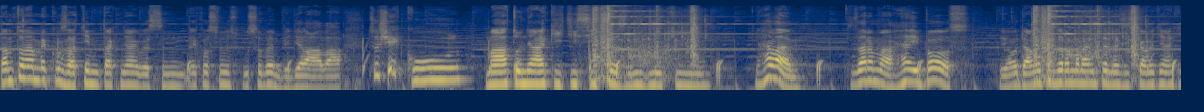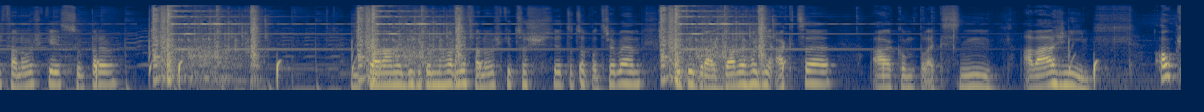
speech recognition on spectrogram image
Tam to nám jako zatím tak nějak ve svým, jako svým způsobem vydělává, což je cool, má to nějaký tisíce zlídnutí. Hele, zdarma, hej boss, jo, dáme to zdarma na internet, získáme ti nějaký fanoušky, super. Získáváme díky tomu hlavně fanoušky, což je to, co potřebujeme. Ty Drax dáme hodně akce a komplexní a vážný. OK,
